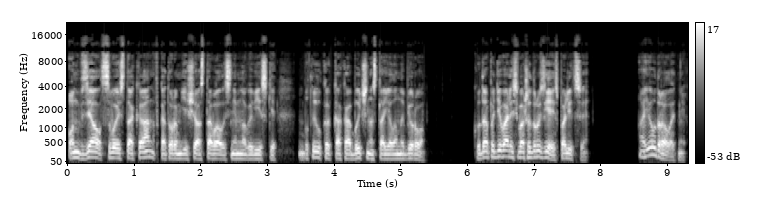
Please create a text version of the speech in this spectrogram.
Он взял свой стакан, в котором еще оставалось немного виски. Бутылка, как обычно, стояла на бюро. «Куда подевались ваши друзья из полиции?» «А я удрал от них».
